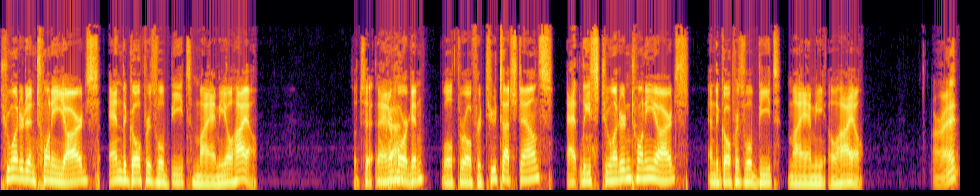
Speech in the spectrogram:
220 yards, and the Gophers will beat Miami, Ohio. So to, Tanner Okay. Morgan will throw for two touchdowns, at least 220 yards, and the Gophers will beat Miami, Ohio. All right.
